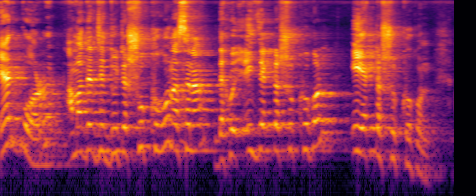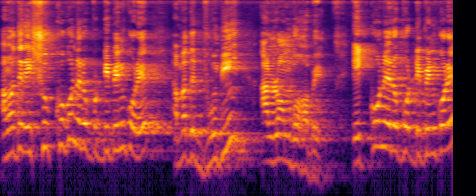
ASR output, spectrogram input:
এরপর আমাদের যে দুইটা সূক্ষ্মকোণ আছে না, দেখো এই যে একটা সূক্ষ্মকোণ, এই একটা সূক্ষ্মকোণ। আমাদের এই সূক্ষ্মকোণের উপর ডিপেন্ড করে আমাদের ভূমি আর লম্ব হবে। এই কোণের উপর ডিপেন্ড করে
